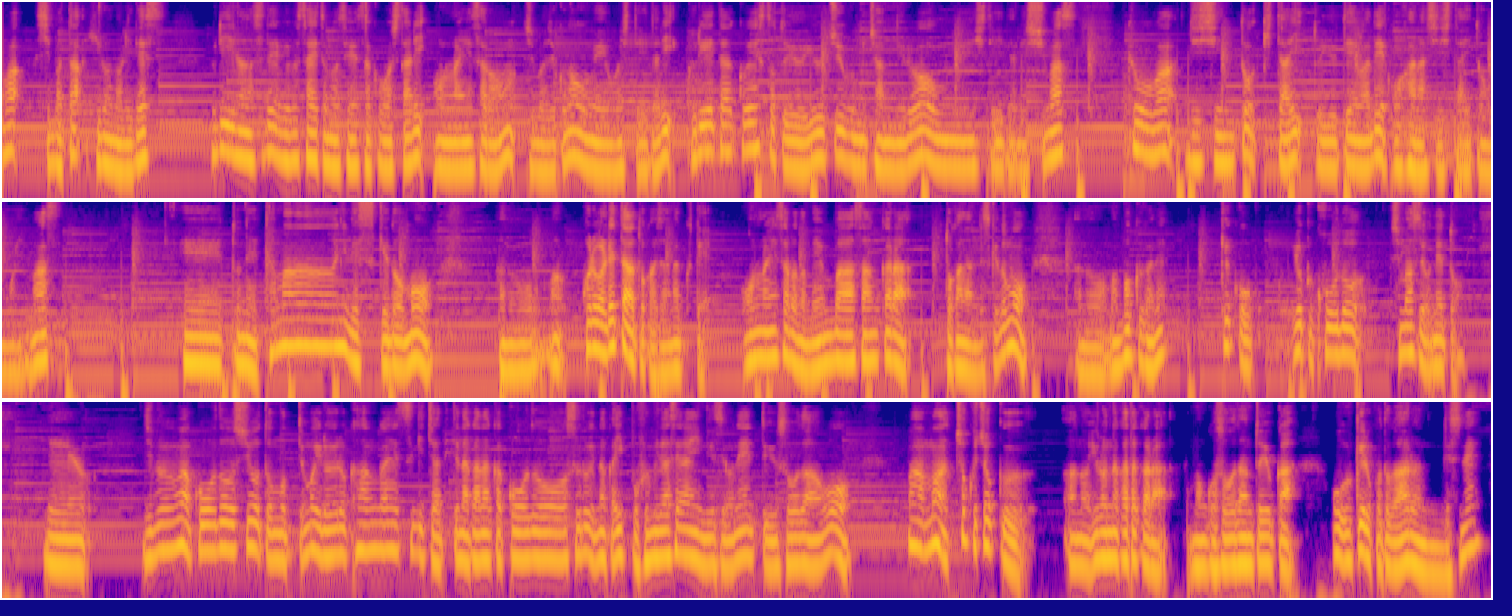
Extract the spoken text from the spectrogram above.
んは、柴田博則です。フリーランスでウェブサイトの制作をしたり、オンラインサロン、芝塾の運営をしていたり、クリエイタークエストという YouTube のチャンネルを運営していたりします。今日は自信と期待というテーマでお話ししたいと思います。えー、っとね、たまにですけども、あの、まあ、これはレターとかじゃなくて、オンラインサロンのメンバーさんからとかなんですけども、あの、ま、僕がね、結構よく行動しますよねと。で、自分は行動しようと思ってもいろいろ考えすぎちゃってなかなか行動する、なんか一歩踏み出せないんですよねっていう相談を、まあまあちょくちょく、あの、いろんな方から、まあ、ご相談というか、を受けることがあるんですね。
